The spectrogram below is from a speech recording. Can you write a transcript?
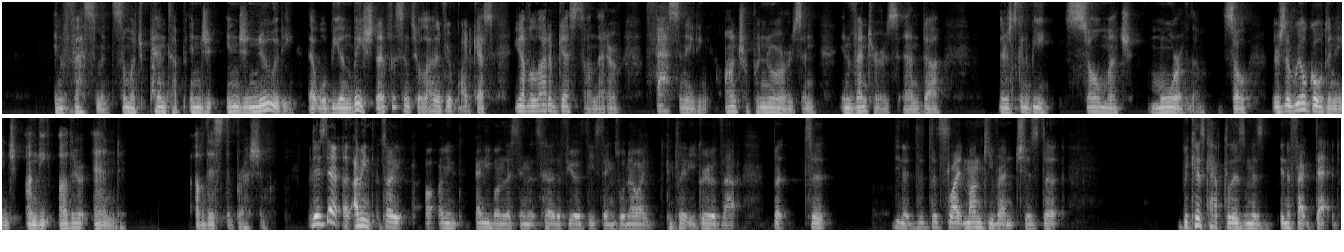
investment, so much pent up ingen- ingenuity that will be unleashed. And I've listened to a lot of your podcasts. You have a lot of guests on that are fascinating entrepreneurs and inventors, and uh, there's going to be so much more of them. So there's a real golden age on the other end of this depression. Is there? I mean, so I mean, anyone listening that's heard a few of these things will know I completely agree with that. But to, you know, the, the slight monkey wrench is that because capitalism is in effect dead,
